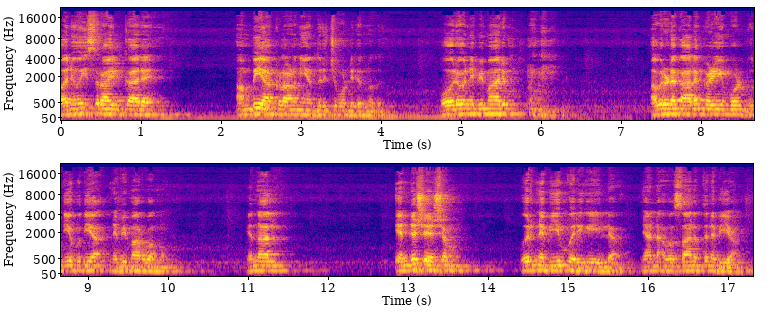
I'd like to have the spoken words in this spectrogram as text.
ബനു ഇസ്രായേൽക്കാരെ അമ്പിയാക്കളാണ് നിയന്ത്രിച്ചു കൊണ്ടിരുന്നത് ഓരോ നബിമാരും അവരുടെ കാലം കഴിയുമ്പോൾ പുതിയ പുതിയ നബിമാർ വന്നു. എന്നാൽ എന്റെ ശേഷം ഒരു നബിയും വരികയില്ല. ഞാൻ അവസാനത്തെ നബിയാണ്.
